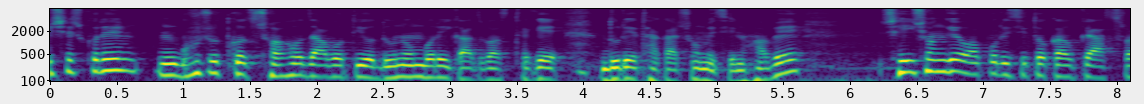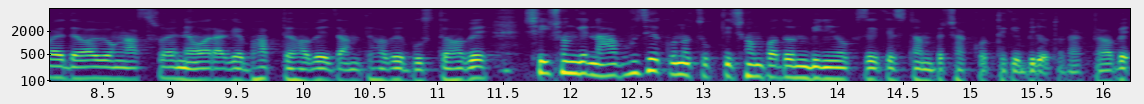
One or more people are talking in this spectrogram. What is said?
বিশেষ করে ঘুষ, উৎকোচ সহ যাবতীয় দু নম্বরই কাজবাজ থেকে দূরে থাকা সমীচীন হবে। সেই সঙ্গে অপরিচিত কাউকে আশ্রয় দেওয়া এবং আশ্রয় নেওয়ার আগে ভাবতে হবে, জানতে হবে, বুঝতে হবে। সেই সঙ্গে না বুঝে কোনো চুক্তি সম্পাদন, বিনিয়োগ চেক স্টাম্পের স্বাক্ষর থেকে বিরত থাকতে হবে।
